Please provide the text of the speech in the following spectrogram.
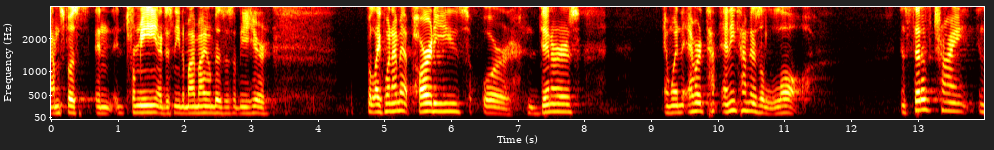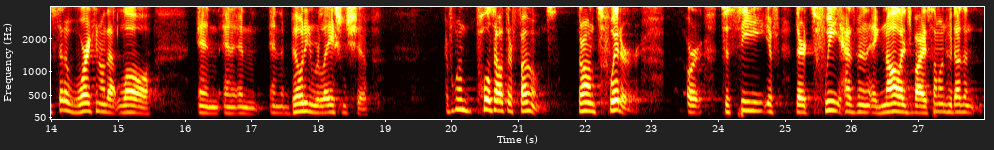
I'm supposed, to, and for me, I just need to mind my own business and be here. But like when I'm at parties or dinners, and whenever anytime there's a law, instead of trying, instead of working on that law and and and, and building relationship Everyone pulls out their phones. They're on Twitter or to see if their tweet has been acknowledged by someone who doesn't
